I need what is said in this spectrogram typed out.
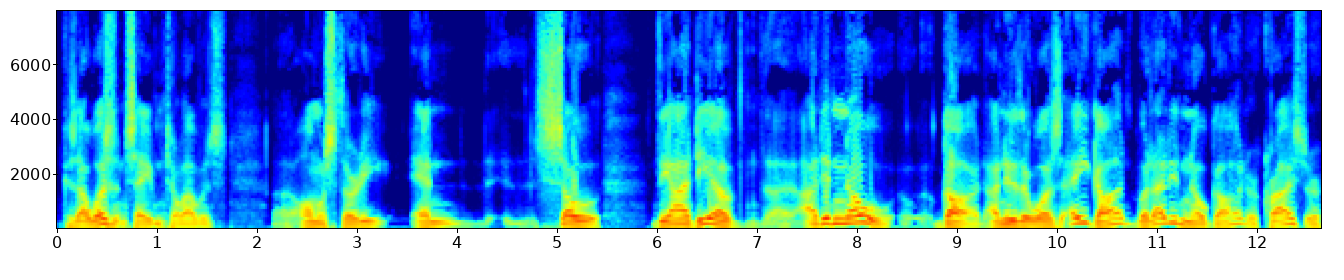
because I wasn't saved until I was uh, almost 30. And so the idea of uh, I didn't know God. I knew there was a God, but I didn't know God or Christ or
